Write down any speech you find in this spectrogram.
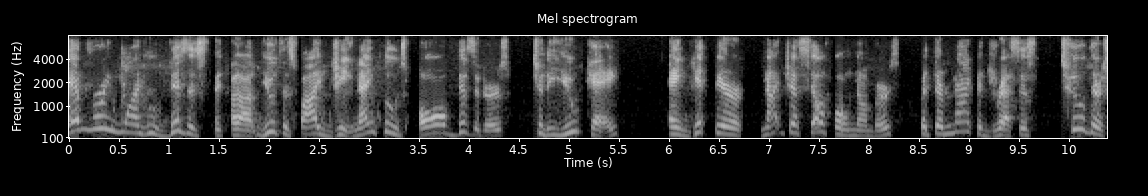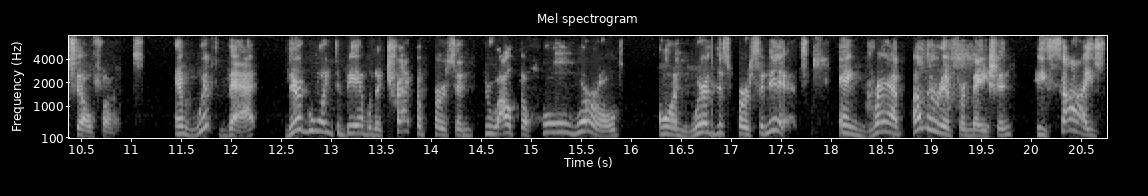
everyone who visits the, uh, uses 5G, and that includes all visitors to the UK, and get their not just cell phone numbers, but their MAC addresses to their cell phones. And with that, they're going to be able to track a person throughout the whole world on where this person is and grab other information besides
